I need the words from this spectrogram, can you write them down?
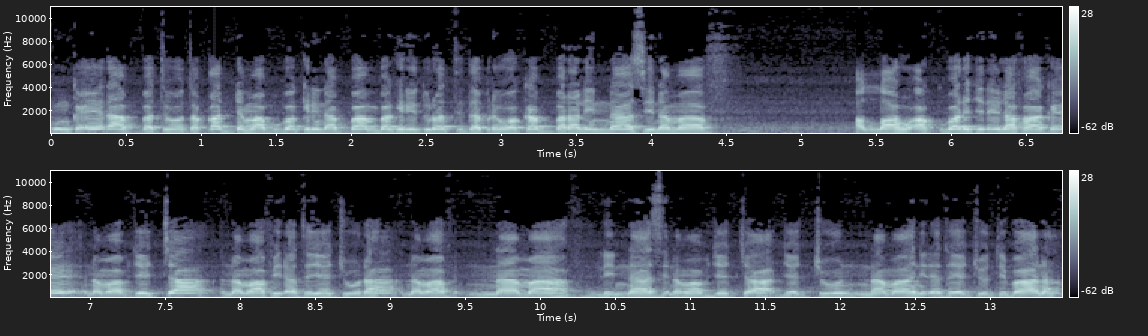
كن كأير أبت وتقدم أبو بكر أبان بكر درت دبر وكبر للناس نماف. الله أكبر جل إلى فاكئ نماف جتشا نماف الأتيجودا نماف نماف للناس نماف جتشا جتشون نمان الأتيجو تبانا.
